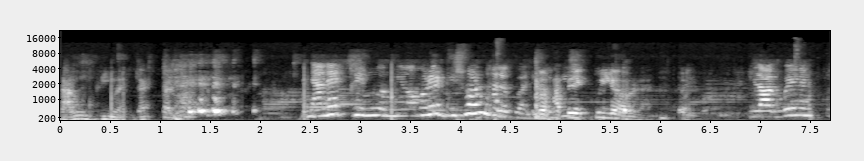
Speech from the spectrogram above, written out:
দারুণ ক্রিম আছে ক্রিম ভীষণ ভালো কোয়ালিটি হাতে একটু ইয়ে হবে না লাগবে না একটু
